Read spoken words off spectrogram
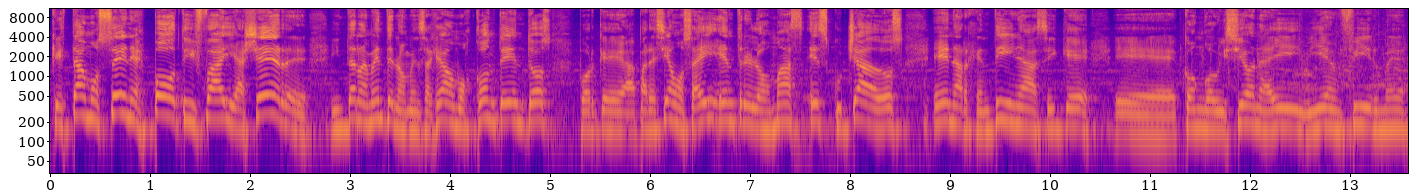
que estamos en Spotify y ayer internamente nos mensajeábamos contentos porque aparecíamos ahí entre los más escuchados en Argentina, así que eh, Congovisión ahí bien firme,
